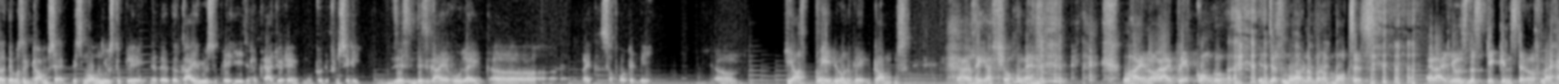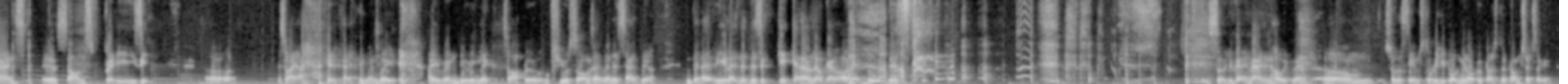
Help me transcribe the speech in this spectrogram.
uh, there was a drum set which Norman used to play. Uh, the, the guy who used to play, he graduated and moved to a different city. This this guy who like uh, like supported me, um, he asked me, "Hey, do you want to play drums?" And I was like, "Yeah, sure, man." Why not? I play Congo. It's just more number of boxes, and I use the stick instead of my hands. It sounds pretty easy. Uh, so I, I, I remember I went during like so after a few songs I went and sat there. And then I realized that there's a kick and I was like okay what do I do with this? So you can imagine how it went. Um, so the same story he told me not to touch the drum sets again.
